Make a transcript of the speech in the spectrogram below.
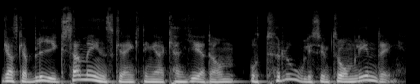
ganska blygsamma inskränkningar kan ge dem otrolig symptomlindring.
